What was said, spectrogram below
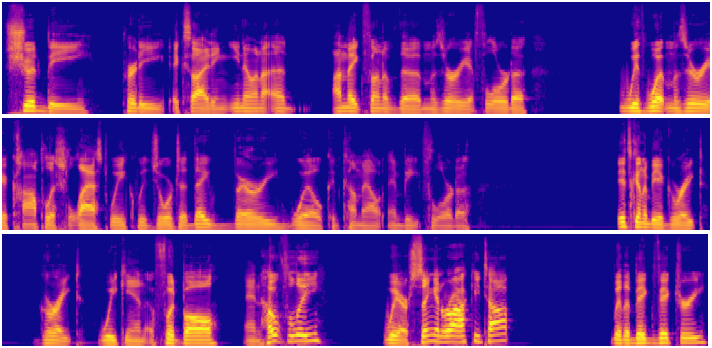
should be pretty exciting. You know, and I, I make fun of the Missouri at Florida with what Missouri accomplished last week with Georgia. They very well could come out and beat Florida. It's going to be a great, great weekend of football, and hopefully, we are singing Rocky Top with a big victory.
